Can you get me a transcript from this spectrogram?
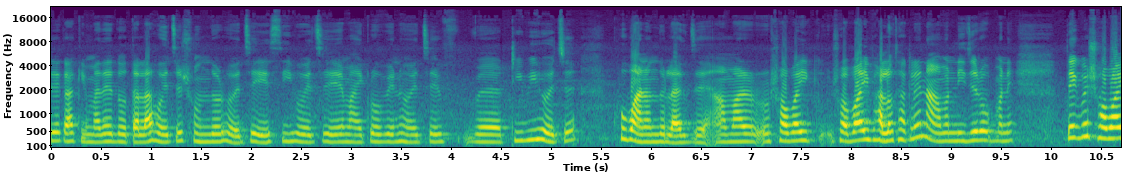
যে কাকিমাদের দোতলা হয়েছে, সুন্দর হয়েছে এসি হয়েছে, মাইক্রোওভেন হয়েছে টিভি হয়েছে, খুব আনন্দ লাগছে। আমার সবাই সবাই ভালো থাকলে না, আমার নিজেরও মানে দেখবে সবাই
